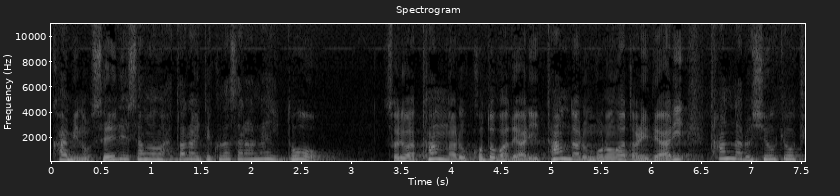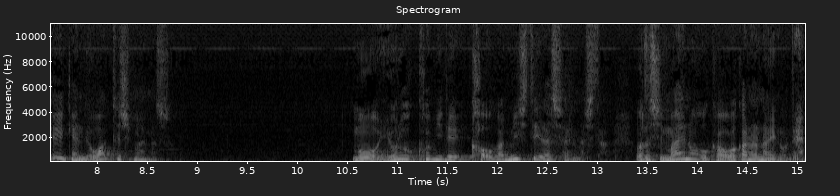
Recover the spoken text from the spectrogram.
神の聖霊様が働いてくださらないとそれは単なる言葉であり単なる物語であり単なる宗教経験で終わってしまいます。もう喜びで顔が満ちていらっしゃいました。私前のお顔わからないので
